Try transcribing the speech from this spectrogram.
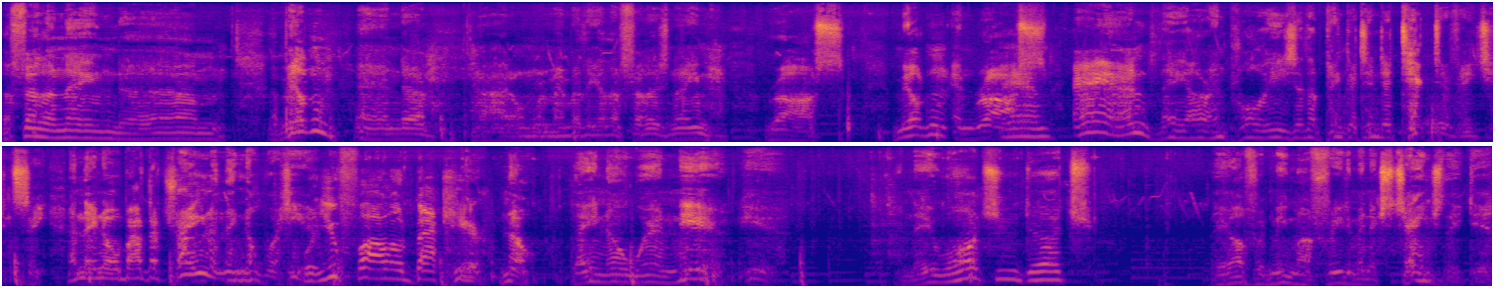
A fella named, um, Milton, and, uh, I don't remember the other fella's name. Ross. Milton and Ross. And? they are employees of the Pinkerton Detective Agency. And they know about the train, and they know we're here. Were you followed back here? No, they know we're near here. And they want you, Dutch. They offered me my freedom in exchange, they did.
